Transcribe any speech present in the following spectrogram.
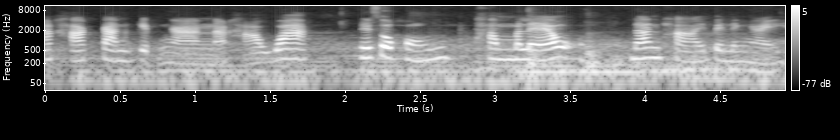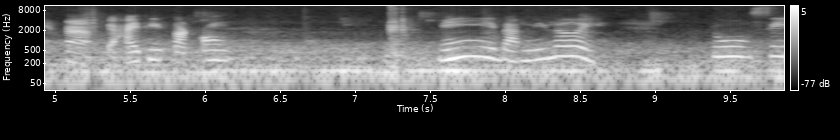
นะคะ การเก็บงานนะคะว่าในส่วนของทำมาแล้วด้านท้ายเป็นยังไงอะเดี๋ยวให้ที่ตากล้อง นี่แบบนี้เลย ดูสิ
